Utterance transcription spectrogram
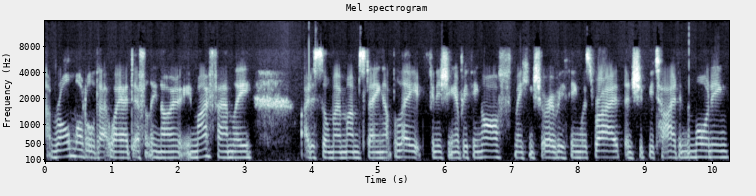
a role model that way i definitely know in my family I just saw my mum staying up late, finishing everything off, making sure everything was right, and she'd be tired in the morning.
